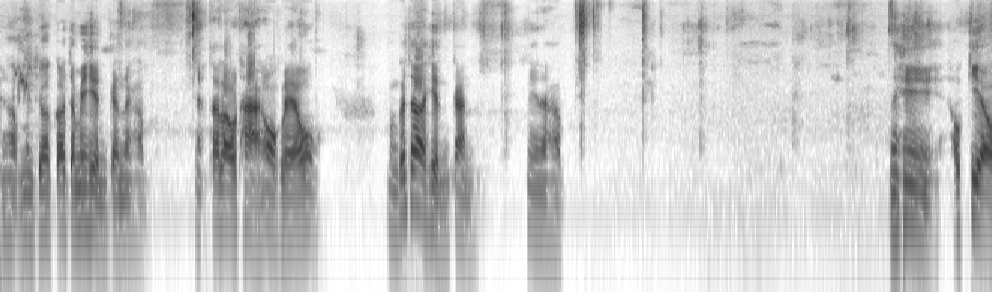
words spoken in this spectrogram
นะครับ มันก็ก็จะไม่เห็นกันนะครับ เนี่ย ถ้าเราถางออกแล้ว มันก็จะเห็นกันนี่นะครับ นี่เขาเกี่ยว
